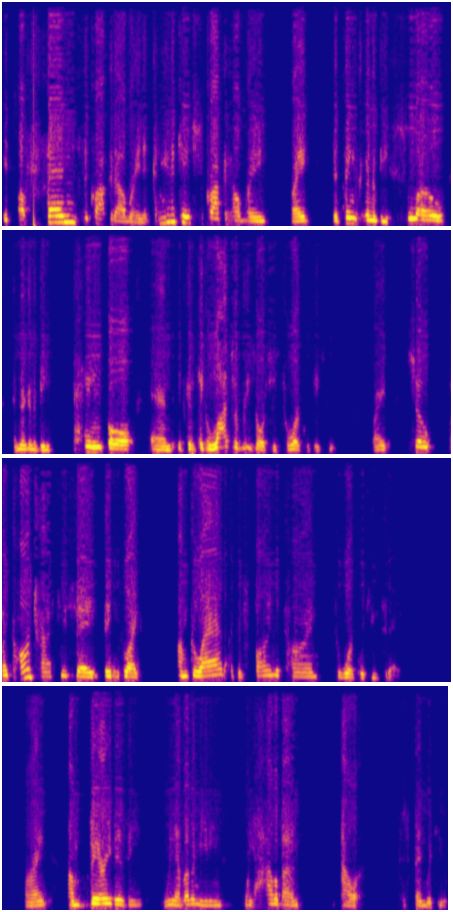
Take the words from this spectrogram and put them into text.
it offends the crocodile brain. It communicates to the crocodile brain, right, that things are going to be slow and they're going to be painful, and it can take lots of resources to work with these people, right? So by contrast, we say things like, I'm glad I could find the time to work with you today. All right? I'm very busy. We have other meetings. We have about an hour to spend with you.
